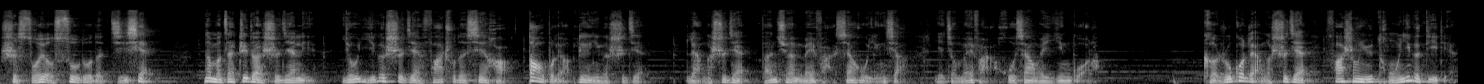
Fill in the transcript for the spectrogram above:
是所有速度的极限，那么在这段时间里，由一个事件发出的信号到不了另一个事件，两个事件完全没法相互影响，也就没法互相为因果了。可如果两个事件发生于同一个地点，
